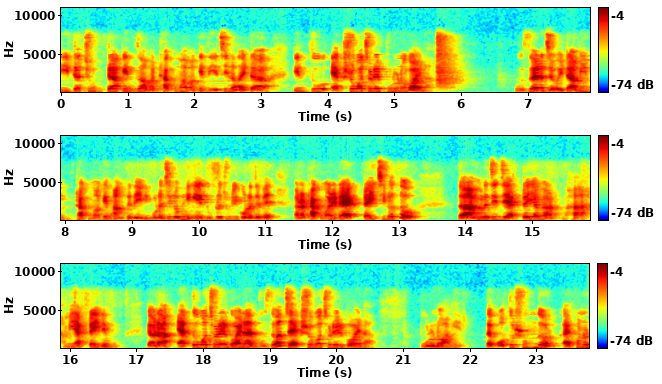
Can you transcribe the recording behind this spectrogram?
এইটা চুটটা কিন্তু আমার ঠাকুমা আমাকে দিয়েছিল। এটা কিন্তু একশো বছরের পুরনো গয়না। বুঝতে পেরেছ? এটা আমি ঠাকুমাকে ভাঙতে দেইনি। বলেছিল ভেঙে দুটো চুরি করে দেবে। কারণ ঠাকুমার এটা একটাই ছিল তো। তা আমি বলেছি যে একটাই আমি আমি একটাই নেব। কেননা এত বছরের গয়না, বুঝতে পারছ? একশো বছরের গয়না পুরনো আগের। তা কত সুন্দর এখনও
